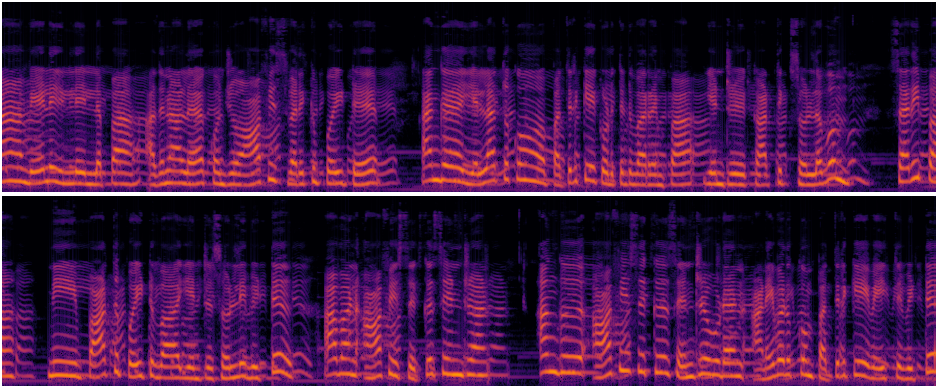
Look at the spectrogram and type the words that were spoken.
தான் வேலை இல்லை இல்லப்பா. அதனால கொஞ்சம் ஆபீஸ் வரைக்கும் போயிட்டு அங்க எல்லாத்துக்கும் பத்திரிகையை கொடுத்துட்டு வரேன்ப்பா என்று கார்த்திக் சொல்லவும் சரிப்பா நீ பார்த்து போயிட்டு வா என்று சொல்லிவிட்டு அவன் ஆபீஸுக்கு சென்றான். அங்கு ஆபீஸுக்கு சென்றவுடன் அனைவருக்கும் பத்திரிகையை வைத்துவிட்டு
